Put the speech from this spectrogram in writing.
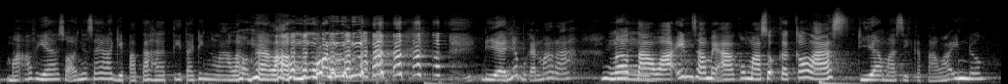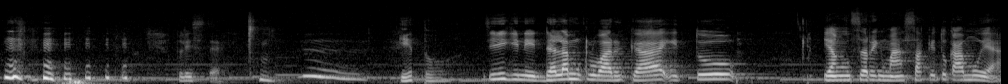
maaf ya, soalnya saya lagi patah hati tadi ngelalau ngalamun. Dianya bukan marah, ngetawain sampai aku masuk ke kelas, dia masih ketawain dong. Please deh. Gitu. Jadi gini, dalam keluarga itu yang sering masak itu kamu ya,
